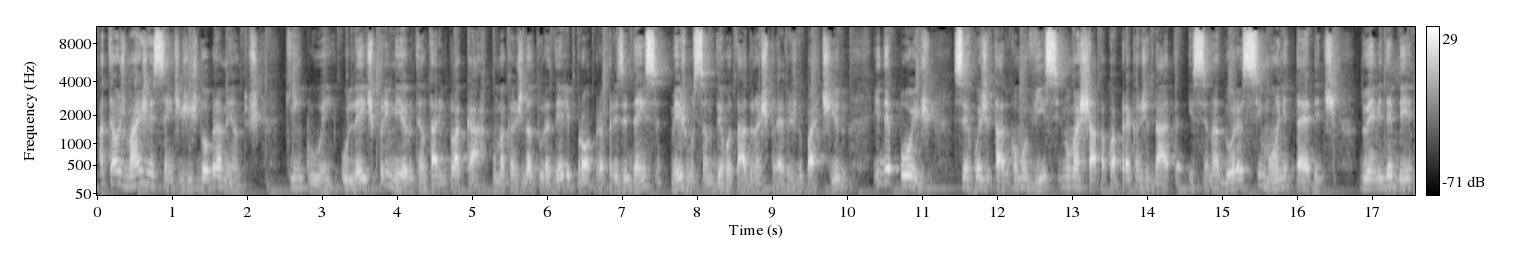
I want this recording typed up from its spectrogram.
até os mais recentes desdobramentos, que incluem o Leite primeiro tentar emplacar uma candidatura dele próprio à presidência, mesmo sendo derrotado nas prévias do partido, e depois ser cogitado como vice numa chapa com a pré-candidata e senadora Simone Tebet, do MDB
